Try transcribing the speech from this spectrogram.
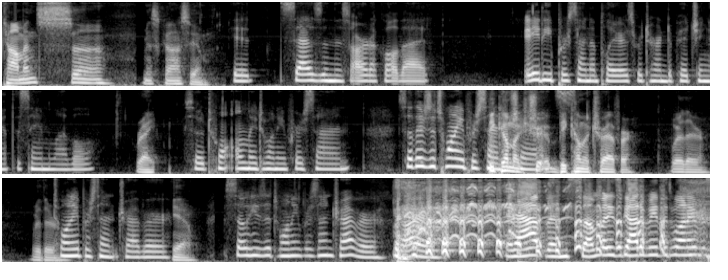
comments, uh, Miss Cassia? It says in this article that 80% of players return to pitching at the same level. Right, So tw- only 20%. So there's a 20% become a chance. become a Trevor. Where they're where they're 20% Trevor. yeah. So he's a 20% Trevor. Sorry. it happens. Somebody's got to be the 20%.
